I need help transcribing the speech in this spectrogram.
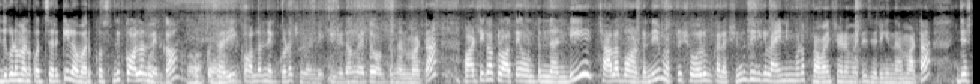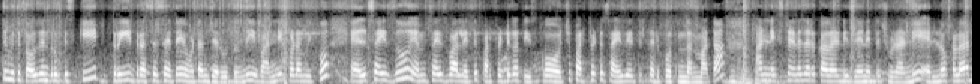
ఇది కూడా మనకు వచ్చేసరికి ఇలా వర్క్ వస్తుంది. కాలర్ నెక్ ఒక్కసారి కాలర్ నెక్ కూడా చూడండి. ఈ విధంగా అయితే ఉంటుంది అనమాట వాటికా క్లాత్ ఏ ఉంటుందండి. చాలా బాగుంటుంది. మొత్తం షోరూమ్ కలెక్షన్ దీనికి లైనింగ్ కూడా ప్రొవైడ్ చేయడం అయితే జరిగింది అనమాట జస్ట్ మీకు థౌసండ్ రూపీస్కి త్రీ డ్రెస్సెస్ అయితే ఇవ్వటం జరుగుతుంది. ఇవన్నీ కూడా మీకు ఎల్ సైజు ఎం సైజ్ వాళ్ళు అయితే పర్ఫెక్ట్గా తీసుకోవచ్చు. పర్ఫెక్ట్ సైజ్ అయితే సరిపోతుంది అనమాట and next another colour design అయితే చూడండి. ఎల్లో కలర్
